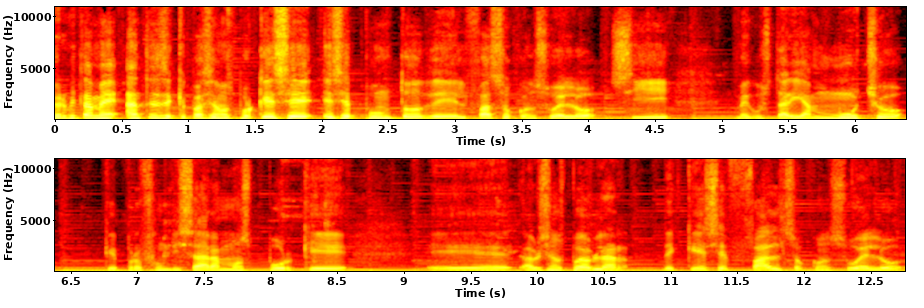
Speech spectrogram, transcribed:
Permítame, antes de que pasemos, porque ese, ese punto del falso consuelo, sí me gustaría mucho que profundizáramos, porque eh, a ver si nos puede hablar de que ese falso consuelo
